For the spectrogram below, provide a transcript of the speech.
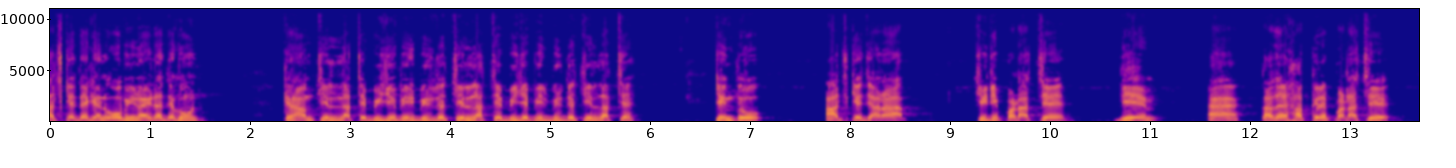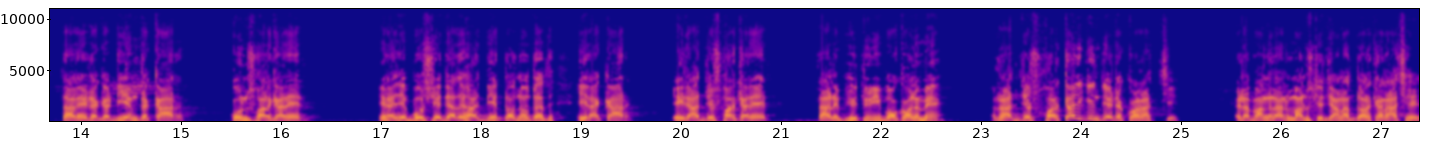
আজকে দেখেন অভিনয়টা দেখুন। গ্রাম চিল্লাচ্ছে, বিজেপির বিরুদ্ধে চিল্লাচ্ছে, বিজেপির বিরুদ্ধে চিল্লাচ্ছে। কিন্তু আজকে যারা চিঠি পাঠাচ্ছে ডিএম হ্যাঁ তাদের হাত করে পাঠাচ্ছে, তাহলে এটা ডিএমটা কার? কোন সরকারের? এরা যে বসিয়ে দেওয়া দিয়ে তদন্ত এরা কার? এই রাজ্য সরকারের। তাহলে ভেতুরি বকলমে রাজ্য সরকারই কিন্তু এটা করাচ্ছে। এটা বাংলার মানুষকে জানার দরকার আছে।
